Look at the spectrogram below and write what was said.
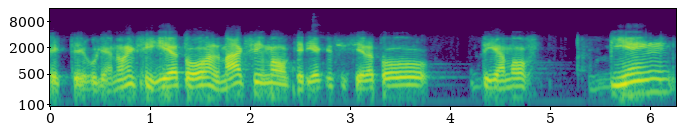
Este, Julián nos exigía a todos al máximo, quería que se hiciera todo, digamos, bien,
